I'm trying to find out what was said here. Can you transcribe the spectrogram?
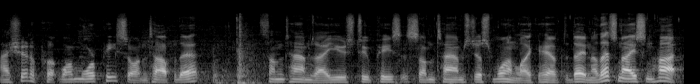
I should have put one more piece on top of that. Sometimes I use two pieces, sometimes just one like I have today. Now that's nice and hot.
